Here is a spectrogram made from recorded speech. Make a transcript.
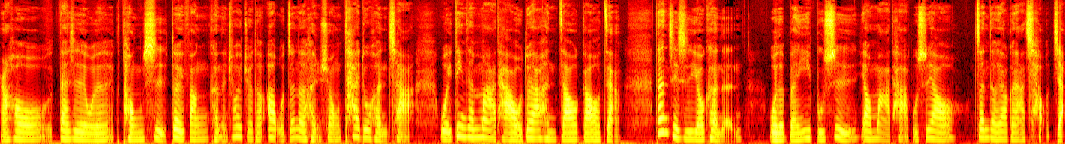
然后但是我的同事对方可能就会觉得啊，我真的很凶，态度很差，我一定在骂他，我对他很糟糕这样。但其实有可能我的本意不是要骂他，不是要真的要跟他吵架，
